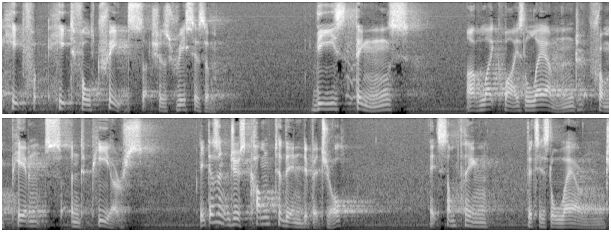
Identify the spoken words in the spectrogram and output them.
hateful, hateful traits such as racism. These things are likewise learned from parents and peers. It doesn't just come to the individual, it's something that is learned.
